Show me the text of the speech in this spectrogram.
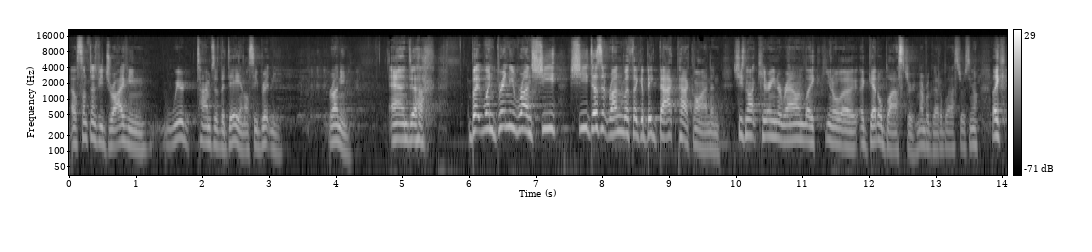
I'll sometimes be driving weird times of the day and I'll see Brittany running. And uh, but when Brittany runs, she, she doesn't run with like a big backpack on, and she's not carrying around like, you know, a, a ghetto blaster. Remember ghetto blasters, you know? Like,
